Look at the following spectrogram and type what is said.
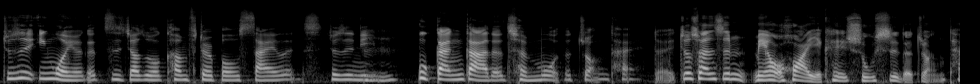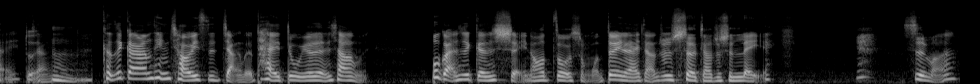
就是英文有一个字叫做 comfortable silence，就是你。嗯不尴尬的沉默的状态，对，就算是没有话也可以舒适的状态，对，嗯。可是刚刚听乔伊斯讲的态度有点像，不管是跟谁，然后做什么，对你来讲就是社交就是累，是吗？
